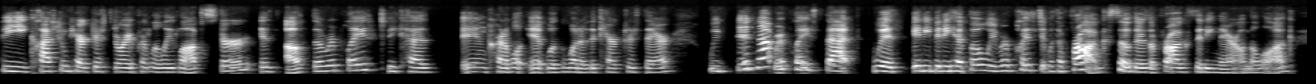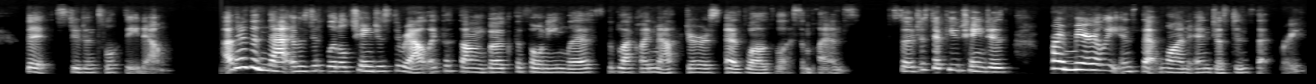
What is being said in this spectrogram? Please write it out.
the classroom character story for Lily Lobster is also replaced because Incredible It was one of the characters there. We did not replace that with itty bitty hippo. We replaced it with a frog. So there's a frog sitting there on the log that students will see now. Other than that, it was just little changes throughout, like the songbook, the phoneme list, the Blackline Masters, as well as the lesson plans. So just a few changes, primarily in set one and just in set three.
